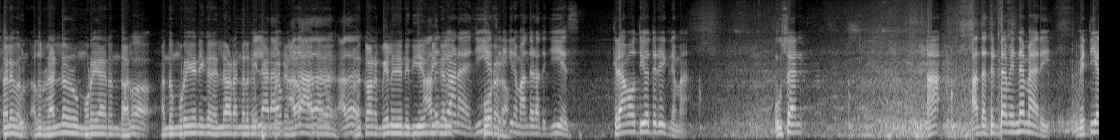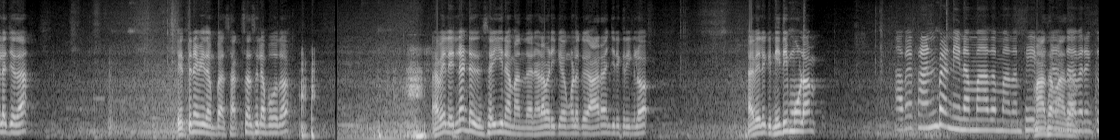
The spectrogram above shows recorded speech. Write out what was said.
தலைவர் அது ஒரு நல்ல ஒரு முறையா இருந்தால். அந்த முறையை நீங்கள் எல்லா இடங்களுக்கும் எல்லா இடம்- அதுக்கான மேலதிக நிதியை அதுக்கான ஜிஎஸ் அந்த இடத்து ஜிஎஸ் கிராம உத்தியோகத்தில் இருக்கணுமா உசன். ஆ அந்த திட்டம் என்ன மாதிரி? வெற்றி அழைச்சதா எத்தனை வீதம்? இப்போ சக்ஸஸில் போதோ? அவையில் என்னண்டு செய்யணும்? அந்த நடவடிக்கை உங்களுக்கு ஆராய்ஞ்சிருக்கிறீங்களோ? அவைகளுக்கு நிதி மூலம் அவ ஃபன் பண்ணி நம்ம மாதம் மாதம் மாதம் மாதம். அவருக்கு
